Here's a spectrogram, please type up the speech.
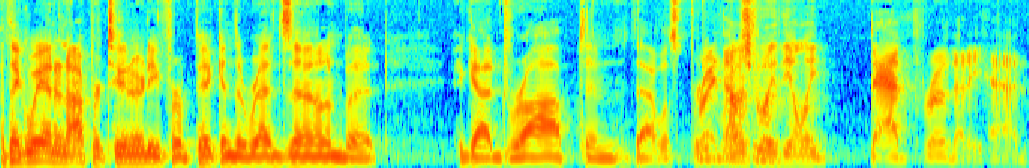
I think we had an opportunity for picking the red zone, but it got dropped, and that was pretty right. That was it. really the only bad throw that he had.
